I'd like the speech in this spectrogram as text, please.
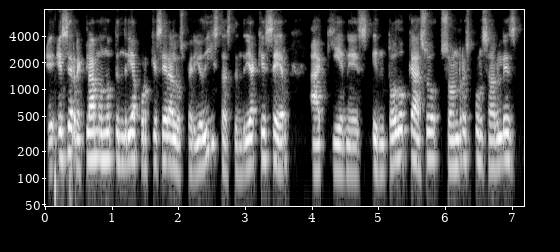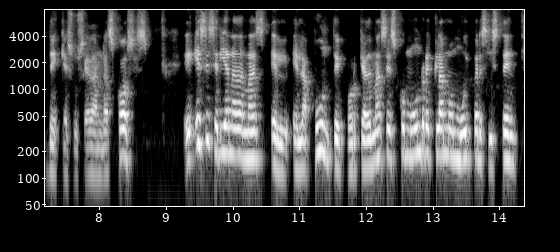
ese reclamo no tendría por qué ser a los periodistas, tendría que ser a quienes en todo caso son responsables de que sucedan las cosas. E, ese sería nada más el, el, apunte, porque además es como un reclamo muy persistente.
